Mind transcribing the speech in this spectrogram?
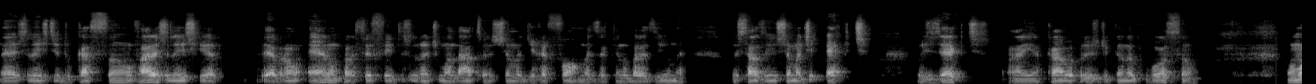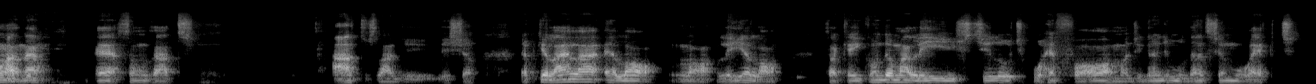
né, as leis de educação, várias leis que eram, eram para ser feitas durante o mandato, a gente chama de reformas aqui no Brasil, né? nos Estados Unidos chama de ACT. Os ACT aí acaba prejudicando a população. Vamos lá, né? É, são os atos. Atos lá de, de chão. É porque lá, lá é law, law, lei é law. Só que aí quando é uma lei estilo tipo reforma, de grande mudança, chama o ACT.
